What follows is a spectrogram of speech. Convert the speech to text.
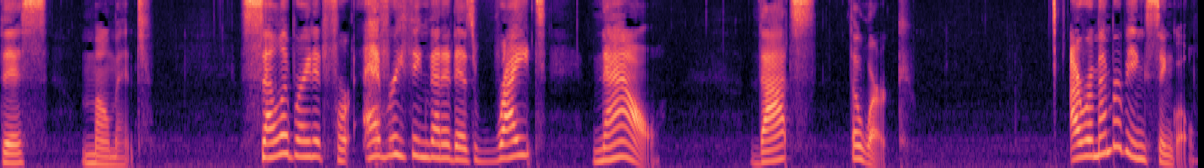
this moment. Celebrate it for everything that it is right now. That's the work. I remember being single,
